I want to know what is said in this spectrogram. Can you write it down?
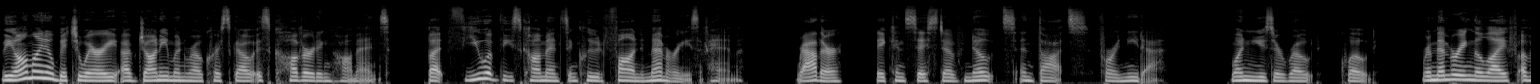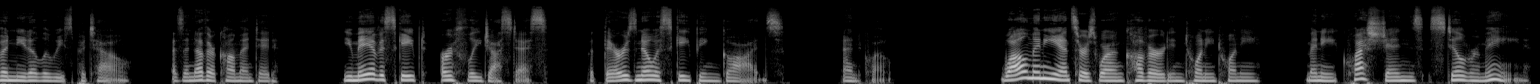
The online obituary of Johnny Monroe Crisco is covered in comments, but few of these comments include fond memories of him. Rather, they consist of notes and thoughts for Anita. One user wrote, quote, Remembering the life of Anita Louise Piteau, as another commented, you may have escaped earthly justice, but there is no escaping God's. While many answers were uncovered in 2020, many questions still remain.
